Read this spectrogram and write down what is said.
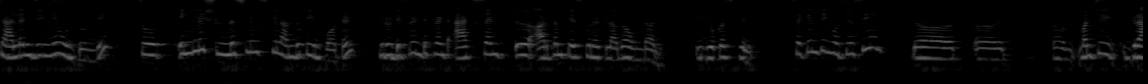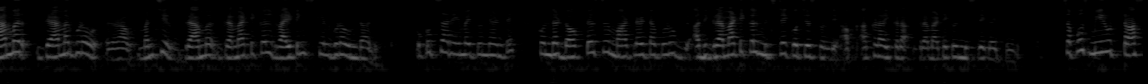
ఛాలెంజింగే ఉంటుంది. సో ఇంగ్లీష్ లిస్నింగ్ స్కిల్ అందుకే ఇంపార్టెంట్ మీరు డిఫరెంట్ డిఫరెంట్ యాక్సెంట్ అర్థం చేసుకునేట్లాగా ఉండాలి. ఇది ఒక స్కిల్ సెకండ్ థింగ్ వచ్చేసి మంచి గ్రామర్ గ్రామర్ కూడా మంచి గ్రామర్ గ్రామాటికల్ రైటింగ్ స్కిల్ కూడా ఉండాలి. ఒక్కొక్కసారి ఏమవుతుంది అంటే కొందరు డాక్టర్స్ మాట్లాడేటప్పుడు అది గ్రామాటికల్ మిస్టేక్ వచ్చేస్తుంది. అక్కడ ఇక్కడ గ్రామాటికల్ మిస్టేక్ అవుతుంది. సపోజ్ మీరు ట్రాన్స్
